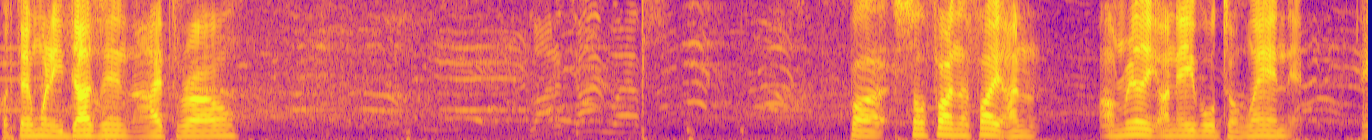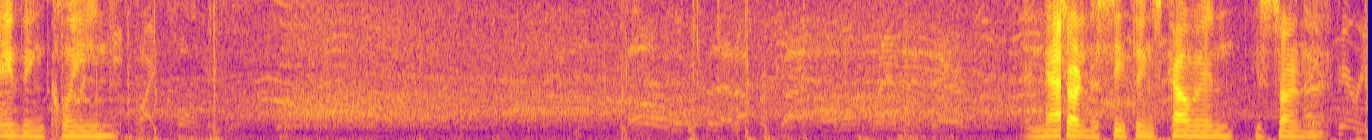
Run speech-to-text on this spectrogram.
But then when he doesn't, I throw. But so far in the fight, I'm I'm really unable to land anything clean. By Calderwood. And now starting to see things coming. He's starting Nice to parry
